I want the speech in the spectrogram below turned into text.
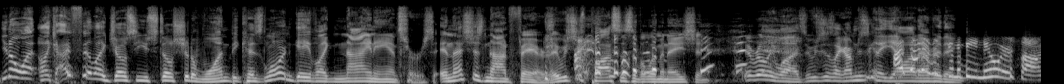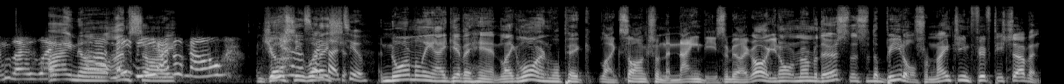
you know what? Like, I feel like Josie, you still should have won because Lauren gave like nine answers, and that's just not fair. It was just process of elimination. It really was. It was just like I'm just gonna I yell thought out it was going to be newer songs. I was like, I know, uh, I'm sorry. I don't know. Josie, that's what what I thought sh- too. Normally, I give a hint. Like Lauren will pick like songs from the '90s and be like, "Oh, you don't remember this? This is the Beatles from 1957."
